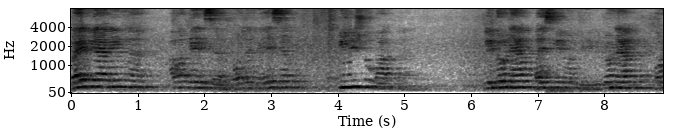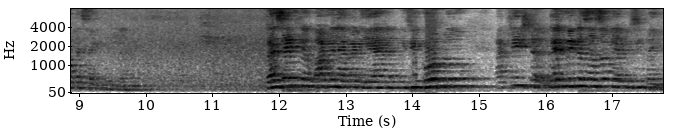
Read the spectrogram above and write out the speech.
While we are in uh, our days, uh, olden days, uh, we used to walk. uh, We don't have bicycle only, we don't have motorcycle. uh. Present, uh, what will happen here, if you go to at least uh, 10 meters also, we are using bike.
